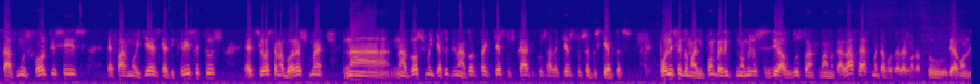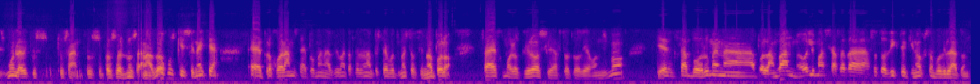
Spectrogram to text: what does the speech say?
σταθμούς φόρτισης, εφαρμογές για τη χρήση τους έτσι ώστε να μπορέσουμε να, να δώσουμε και αυτή τη δυνατότητα και στους κάτοικους αλλά και στους επισκέπτες. Πολύ σύντομα λοιπόν, περίπου νομίζω στις 2 Αυγούστου αν θυμάμαι καλά, θα έχουμε τα αποτελέσματα του διαγωνισμού, δηλαδή τους, τους, τους προσωρινούς αναδόχους και συνέχεια ε, προχωράμε στα επόμενα βήματα. Θέλω να πιστεύω ότι μέσα στο φθινόπωρο θα έχουμε ολοκληρώσει αυτό το διαγωνισμό και θα μπορούμε να απολαμβάνουμε όλοι μας αυτά τα, αυτό το δίκτυο κοινόχρηστων ποδηλάτων.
